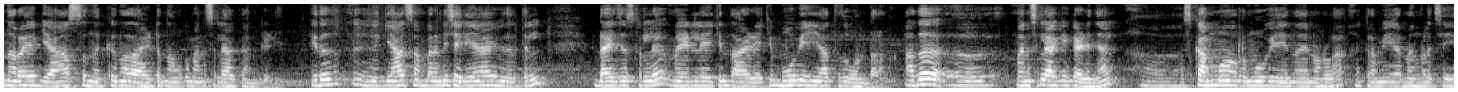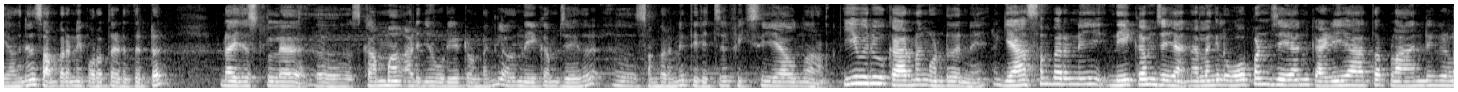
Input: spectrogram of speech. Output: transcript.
നിറയെ ഗ്യാസ് നിൽക്കുന്നതായിട്ട് നമുക്ക് മനസ്സിലാക്കാൻ കഴിയും. ഇത് ഗ്യാസ് സംഭരണി ശരിയായ വിധത്തിൽ ഡൈജസ്റ്ററിൽ മേളിലേക്കും താഴേക്കും മൂവ് ചെയ്യാത്തത് കൊണ്ടാണ്. അത് മനസ്സിലാക്കി കഴിഞ്ഞാൽ സ്കമ്മ് റിമൂവ് ചെയ്യുന്നതിനുള്ള ക്രമീകരണങ്ങൾ ചെയ്യുക. അതിന് സംഭരണി പുറത്തെടുത്തിട്ട് ഡൈജസ്റ്ററിൽ സ്കമ്മ അടിഞ്ഞു കൂടിയിട്ടുണ്ടെങ്കിൽ അത് നീക്കം ചെയ്ത് സംഭരണി തിരിച്ച് ഫിക്സ് ചെയ്യാവുന്നതാണ്. ഈ ഒരു കാരണം കൊണ്ട് തന്നെ ഗ്യാസ് സംഭരണി നീക്കം ചെയ്യാൻ അല്ലെങ്കിൽ ഓപ്പൺ ചെയ്യാൻ കഴിയാത്ത പ്ലാന്റുകൾ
